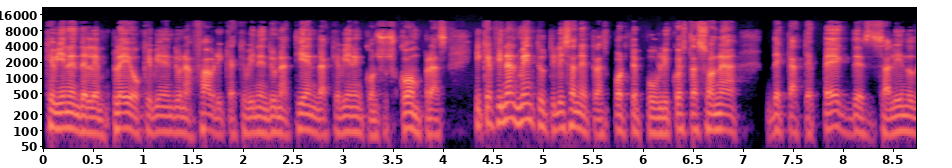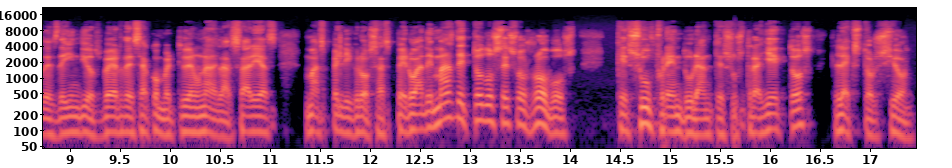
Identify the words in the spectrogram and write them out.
que vienen del empleo, que vienen de una fábrica, que vienen de una tienda, que vienen con sus compras y que finalmente utilizan el transporte público. Esta zona de Catepec, saliendo desde Indios Verdes, se ha convertido en una de las áreas más peligrosas. Pero además de todos esos robos que sufren durante sus trayectos, la extorsión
